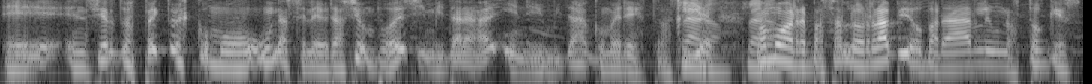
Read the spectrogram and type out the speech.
eh, en cierto aspecto es como una celebración. Podés invitar a alguien y invitar a comer esto. Así Claro, que claro. vamos a repasarlo rápido para darle unos toques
